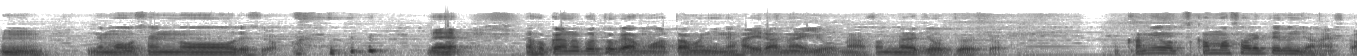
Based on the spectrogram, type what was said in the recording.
うん。で、もう洗脳ですよ。ね。他のことがもう頭にね、入らないような、そんな状況ですよ。金をつかまされてるんじゃないですか。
